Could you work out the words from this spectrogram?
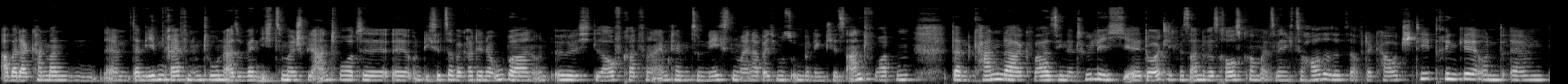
Aber da kann man ähm, daneben greifen im Ton. Also wenn ich zum Beispiel antworte äh, und ich sitze aber gerade in der U-Bahn und äh, ich laufe gerade von einem Termin zum nächsten, meine aber ich muss unbedingt jetzt antworten, dann kann da quasi natürlich natürlich äh, deutlich was anderes rauskommen, als wenn ich zu Hause sitze auf der Couch, Tee trinke und ähm,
